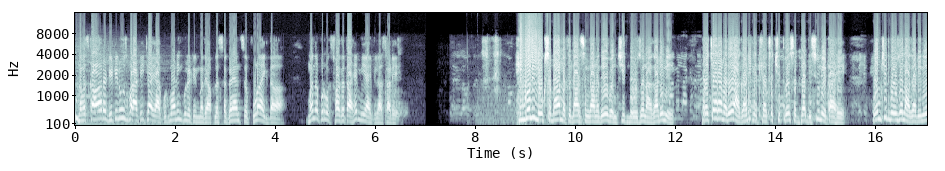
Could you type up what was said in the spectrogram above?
नमस्कार डीटी न्यूज मराठीच्या या गुड मॉर्निंग बुलेटिनमध्ये आपलं सगळ्यांचं पुन्हा एकदा मनपूर्वक स्वागत आहे. मी आहे विलास साडे हिंगोली लोकसभा मतदारसंघामध्ये वंचित बहुजन आघाडीने प्रचारामध्ये आघाडी घेतल्याचं चित्र सध्या दिसून येत आहे. वंचित बहुजन आघाडीने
